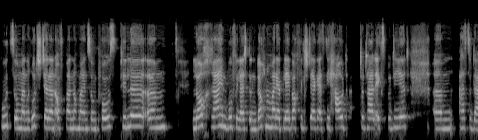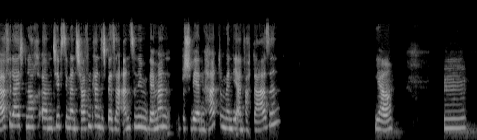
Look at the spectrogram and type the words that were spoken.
gut so. Man rutscht ja dann oftmals nochmal in so ein Post-Pille-Loch rein, wo vielleicht dann doch nochmal der Blähbauch viel stärker ist, die Haut total explodiert. Ähm, hast du da vielleicht noch ähm, Tipps, wie man es schaffen kann, sich besser anzunehmen, wenn man Beschwerden hat und wenn die einfach da sind? Ja. Hm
